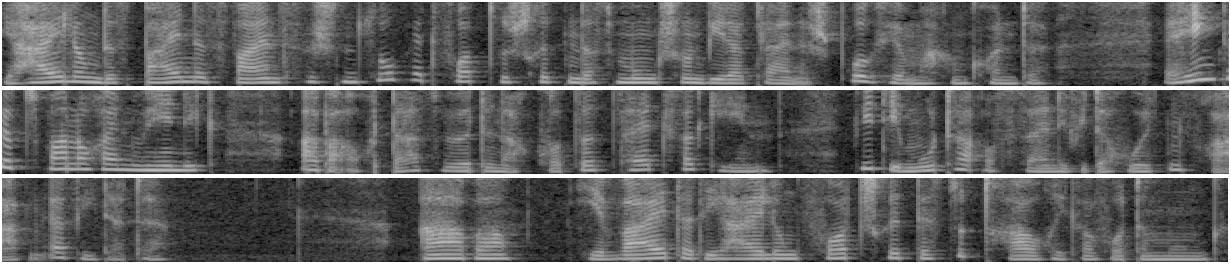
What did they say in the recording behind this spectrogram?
Die Heilung des Beines war inzwischen so weit fortgeschritten, dass Munk schon wieder kleine Sprüche machen konnte. Er hinkte zwar noch ein wenig, aber auch das würde nach kurzer Zeit vergehen, wie die Mutter auf seine wiederholten Fragen erwiderte. Aber je weiter die Heilung fortschritt, desto trauriger wurde Munk.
